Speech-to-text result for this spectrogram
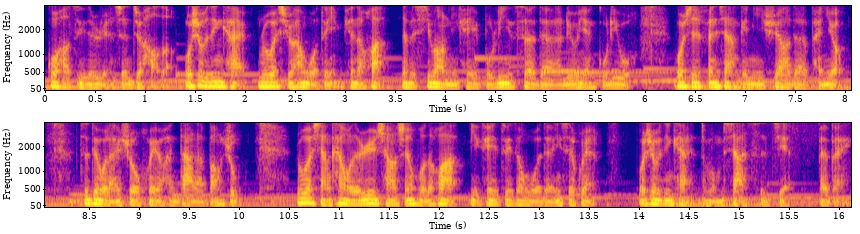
过好自己的人生就好了。我是吴金凯，如果喜欢我的影片的话，那么希望你可以不吝啬的留言鼓励我，或是分享给你需要的朋友，这对我来说会有很大的帮助。如果想看我的日常生活的话，也可以追踪我的 Instagram。我是吴金凯，那么我们下次见，拜拜。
